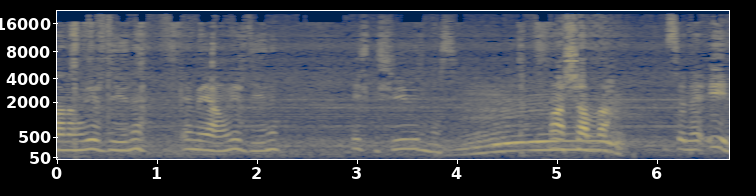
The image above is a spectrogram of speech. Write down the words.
Allah'ın verdiğini, emeğin verdiğini hiçbir şey vermez. Maşallah. Bu sene iyi.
